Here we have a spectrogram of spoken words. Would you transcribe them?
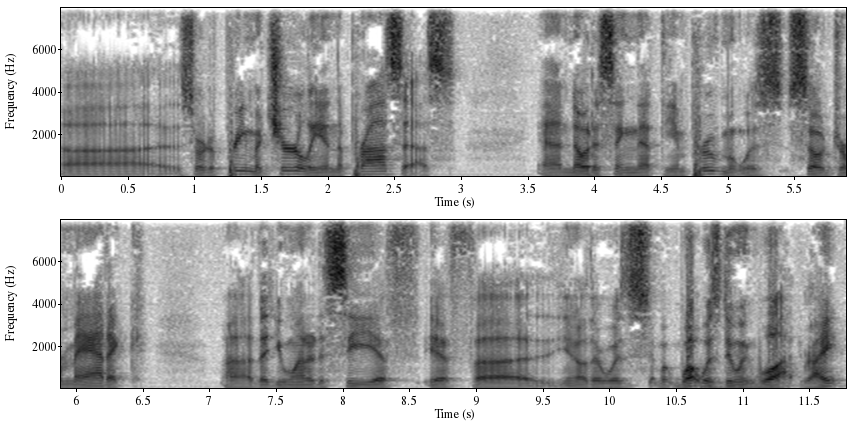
uh, sort of prematurely in the process, uh, noticing that the improvement was so dramatic uh, that you wanted to see if if you know there was what was doing what, right?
